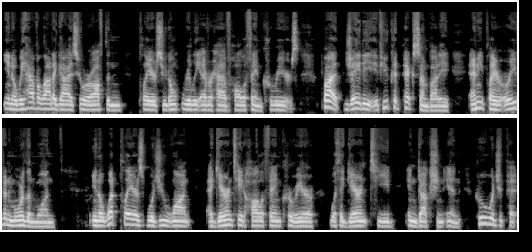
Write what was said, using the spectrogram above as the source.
You know, we have a lot of guys who are often players who don't really ever have Hall of Fame careers. But JD, if you could pick somebody, any player, or even more than one, you know, what players would you want a guaranteed Hall of Fame career with a guaranteed induction in? Who would you pick?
